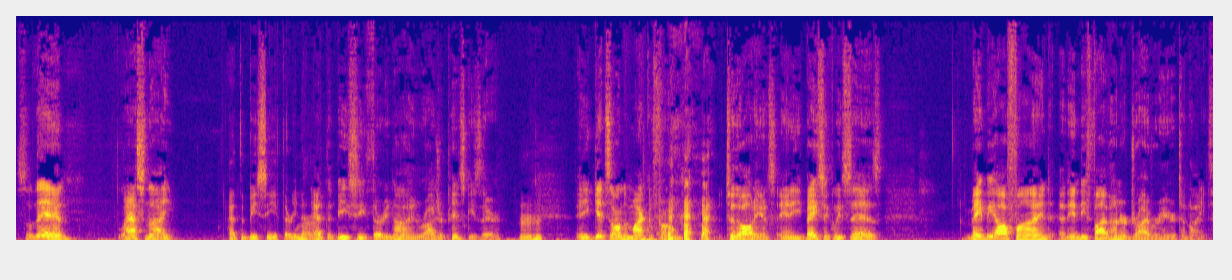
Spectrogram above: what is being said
So then, last night At the BC 39. at the BC 39, Roger Penske's there, hmm and he gets on the microphone to the audience, and he basically says, "Maybe I'll find an Indy 500 driver here tonight."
